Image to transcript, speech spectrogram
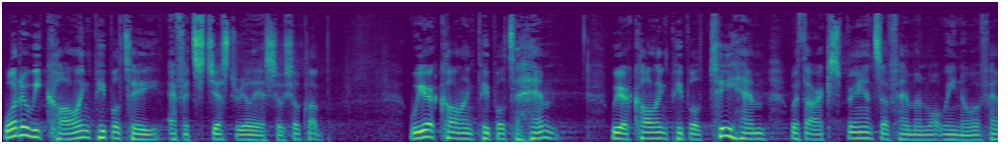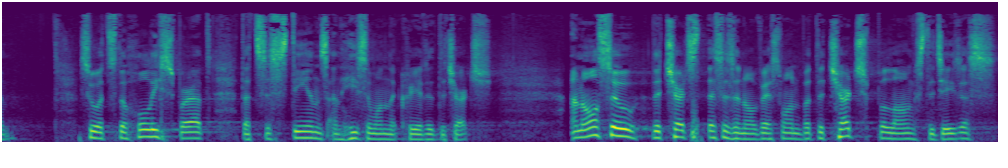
What are we calling people to if it's just really a social club? We are calling people to Him. We are calling people to Him with our experience of Him and what we know of Him. So it's the Holy Spirit that sustains, and He's the one that created the church. And also, the church, this is an obvious one, but the church belongs to Jesus.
